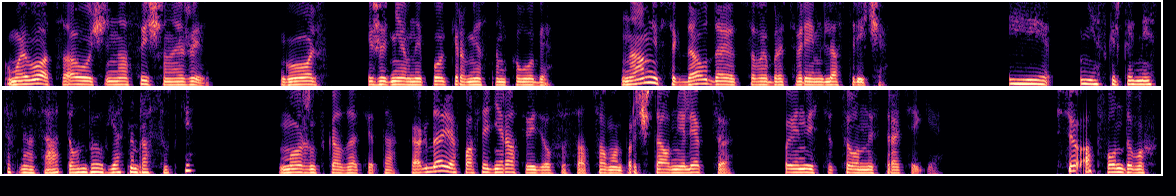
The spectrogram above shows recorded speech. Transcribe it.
«У моего отца очень насыщенная жизнь. Гольф, ежедневный покер в местном клубе. Нам не всегда удается выбрать время для встречи». «И несколько месяцев назад он был в ясном рассудке?» «Можно сказать и так. Когда я в последний раз виделся с отцом, он прочитал мне лекцию по инвестиционной стратегии. Все от фондовых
